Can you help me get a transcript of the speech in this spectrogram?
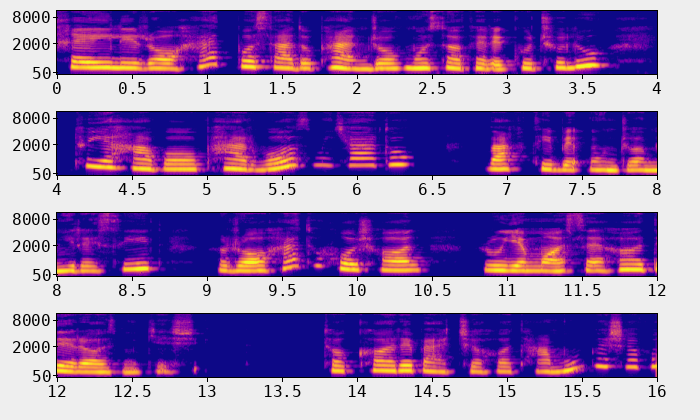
خیلی راحت با 150 مسافر کوچولو توی هوا پرواز می‌کرد و وقتی به اونجا می‌رسید راحت و خوشحال روی ماسه ها دراز می‌کشید تا کار بچه ها تموم بشه و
